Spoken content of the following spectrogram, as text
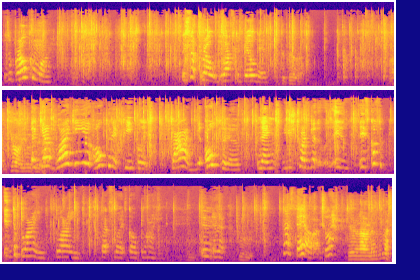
There's a broken one. It's not broke. You have to build it. To build it. I'm sure you do Again, why do you open it, people? It's bad. You open them and then you just try to get. It, it's because the, it, the blind, blind. That's why it's called blind, isn't it? Hmm. Nice day out, actually. Here in Ireland, isn't it?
